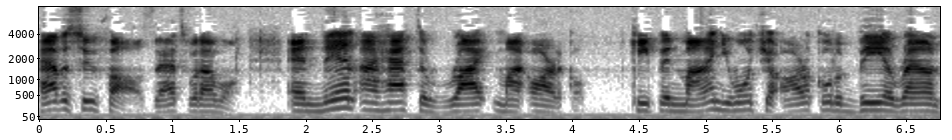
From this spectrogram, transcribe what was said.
Havasu Falls, that's what I want. And then I have to write my article. Keep in mind, you want your article to be around,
